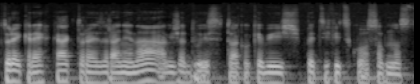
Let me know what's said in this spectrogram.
ktorá je krehká, ktorá je zranená a vyžaduje si to ako keby špecifickú osobnosť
